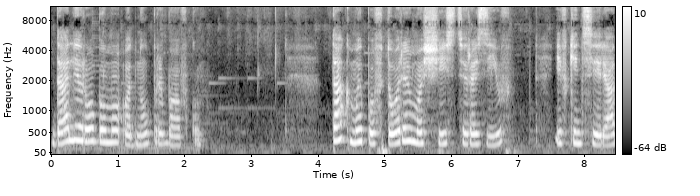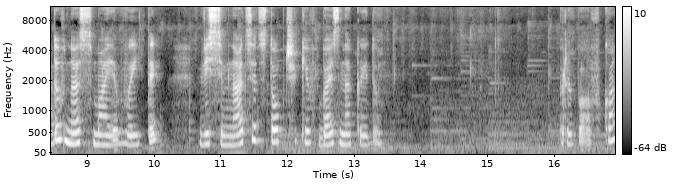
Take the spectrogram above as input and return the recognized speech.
Далі робимо одну прибавку. Так ми повторюємо 6 разів, і в кінці ряду в нас має вийти 18 стовпчиків без накиду. Прибавка,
